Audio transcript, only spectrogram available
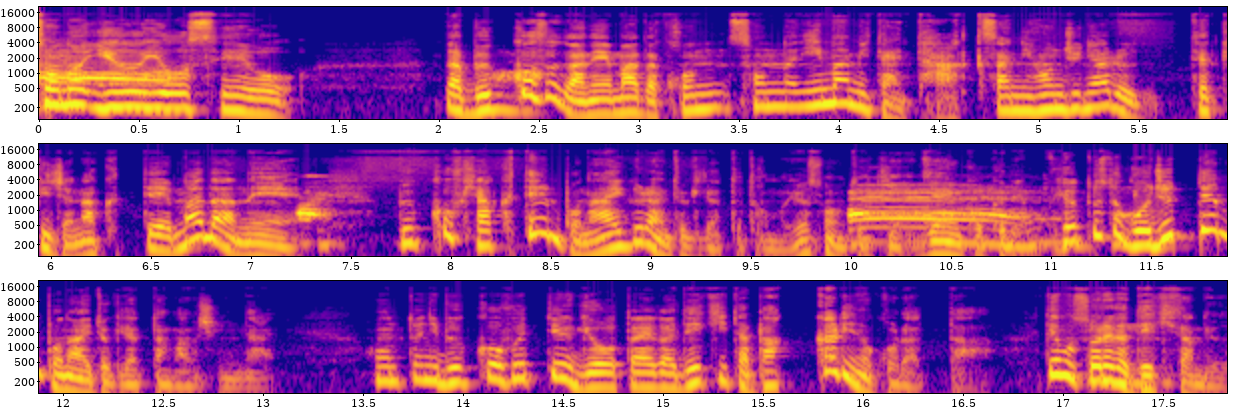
その有用性を。だブックオフがね、まだこんそんなに今みたいにたくさん日本中にある時じゃなくて、まだね、はいブックオフ100店舗ないぐらいの時だったと思うよ、その時全国で。ひょっとすると50店舗ない時だったのかもしれない。本当にブックオフっていう業態ができたばっかりの頃だった。でもそれができたんだよ。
